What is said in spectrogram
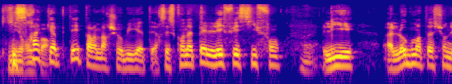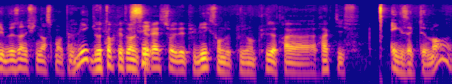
qui, sera capté par le marché obligataire. C'est ce qu'on appelle l'effet siphon lié à l'augmentation du besoin de financement public. D'autant que les taux d'intérêt sur les dettes publiques sont de plus en plus attractifs. Exactement.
